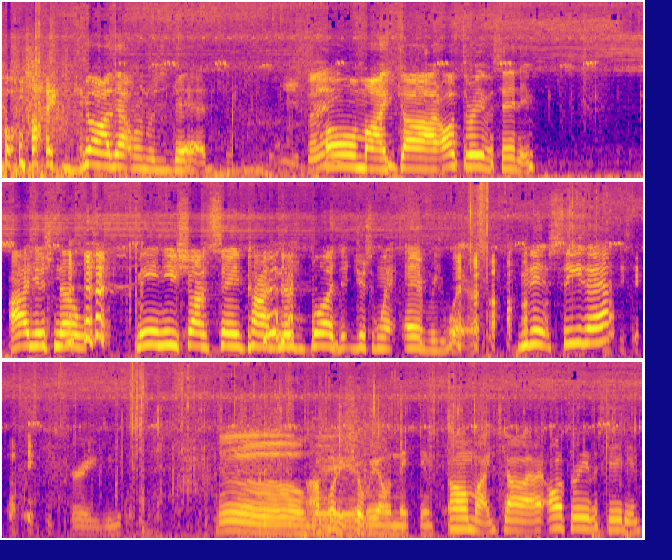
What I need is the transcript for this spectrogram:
Oh my god, that one was dead. You think? Oh my god, all three of us hit him. I just know me and you shot at the same time and there's blood that just went everywhere. You didn't see that? This is crazy. Oh, I'm pretty sure we all nicked him. Oh my god, all three of us hit him.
